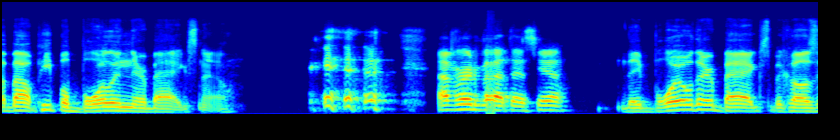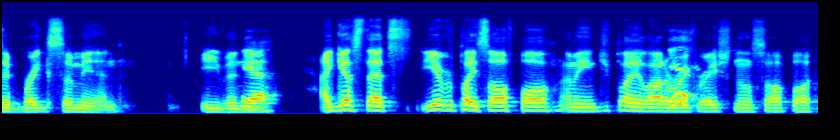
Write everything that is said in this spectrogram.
about people boiling their bags now. I've heard about this. Yeah. They boil their bags because it breaks them in. Even yeah. I guess that's you ever play softball? I mean, you play a lot of yeah. recreational softball.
